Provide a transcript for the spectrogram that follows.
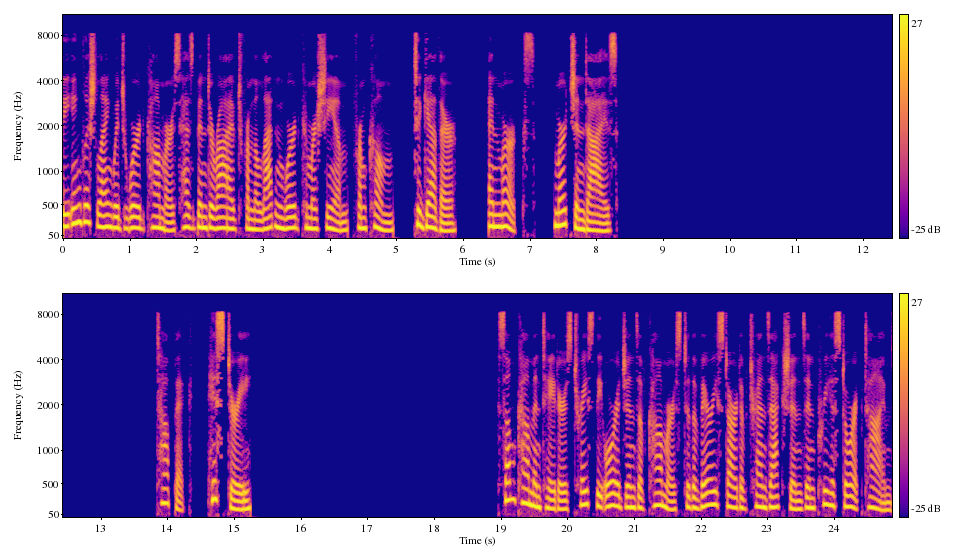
The English-language word commerce has been derived from the Latin word commercium, from cum together", and merx merchandise". History Some commentators trace the origins of commerce to the very start of transactions in prehistoric times.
